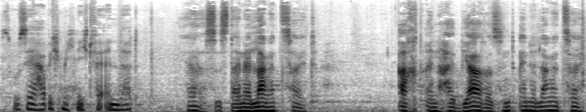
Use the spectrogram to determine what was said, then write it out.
So sehr habe ich mich nicht verändert. Ja, es ist eine lange Zeit. Achteinhalb Jahre sind eine lange Zeit.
